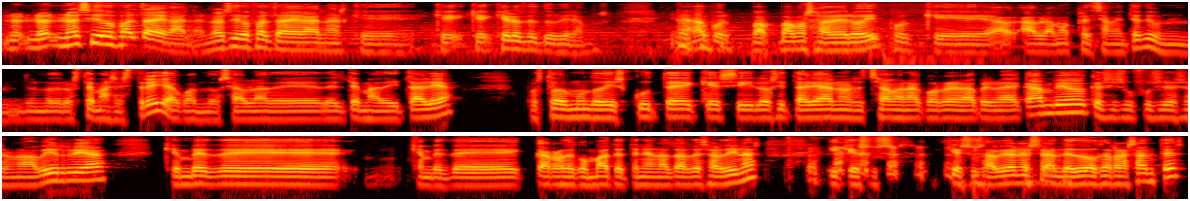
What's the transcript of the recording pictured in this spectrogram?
No, no- no ha sido falta de ganas, no ha sido falta de ganas que, que, que, que nos detuviéramos. Y nada, pues va- vamos a ver hoy porque ha- hablamos precisamente de, un- de uno de los temas estrella cuando se habla de- del tema de Italia. Pues todo el mundo discute que si los italianos echaban a correr a la primera de cambio, que si sus fusiles eran una birria, que en vez de que en vez de carros de combate tenían latas de sardinas y que sus, que sus aviones eran de dos guerras antes.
